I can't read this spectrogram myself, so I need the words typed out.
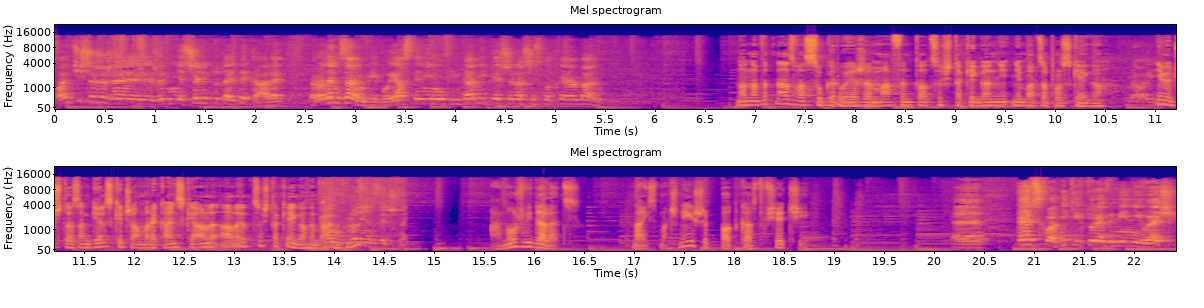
powiem Ci szczerze, że, żebym nie strzelił tutaj byka, ale rodem z Anglii, bo ja z tymi muffinkami pierwszy raz się spotkałem w Anglii. No nawet nazwa sugeruje, że muffin to coś takiego nie, nie bardzo polskiego. No i Nie wiem, czy to jest angielskie, czy amerykańskie, ale, ale coś takiego chyba. anglojęzyczny. A nóż widelec. Najsmaczniejszy podcast w sieci. E, te składniki, które wymieniłeś,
